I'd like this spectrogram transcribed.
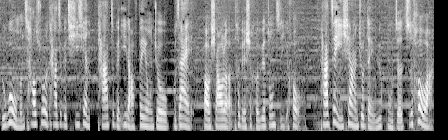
如果我们超出了它这个期限，它这个医疗费用就不再报销了。特别是合约终止以后，它这一项就等于骨折之后啊，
